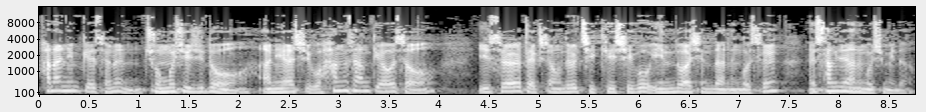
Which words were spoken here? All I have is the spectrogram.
하나님께서는 주무시지도 아니하시고 항상 깨어서 이스라엘 백성들을 지키시고 인도하신다는 것을 상징하는 것입니다.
